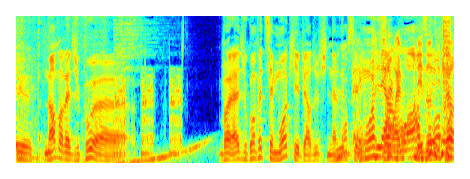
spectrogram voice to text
oui. non, bah, bah, du coup, euh, voilà, du coup, en fait, c'est moi qui ai perdu finalement. C'est Bah, moi qui ai clairement. moins. les, auditeurs,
